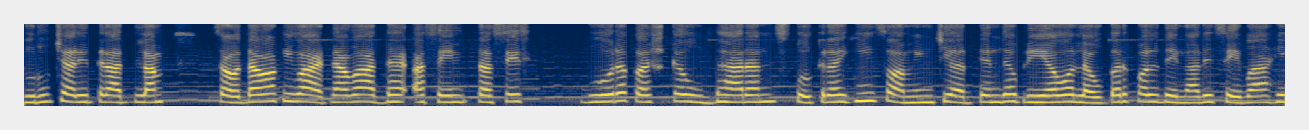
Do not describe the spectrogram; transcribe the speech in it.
गुरुचरित्रातला चौदावा किंवा अठरावा अध्याय असेल तसेच घोर कष्ट उद्धारण स्तोत्र ही स्वामींची अत्यंत प्रिय व लवकर फल देणारी सेवा आहे.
